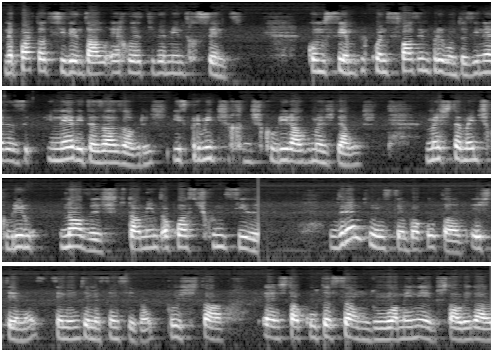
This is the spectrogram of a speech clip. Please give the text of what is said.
na parte ocidental é relativamente recente como sempre, quando se fazem perguntas inéditas às obras, isso permite redescobrir algumas delas, mas também descobrir novas, totalmente ou quase desconhecidas. Durante muito tempo ocultado, este tema, sendo um tema sensível, pois está esta ocultação do homem negro está ligada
